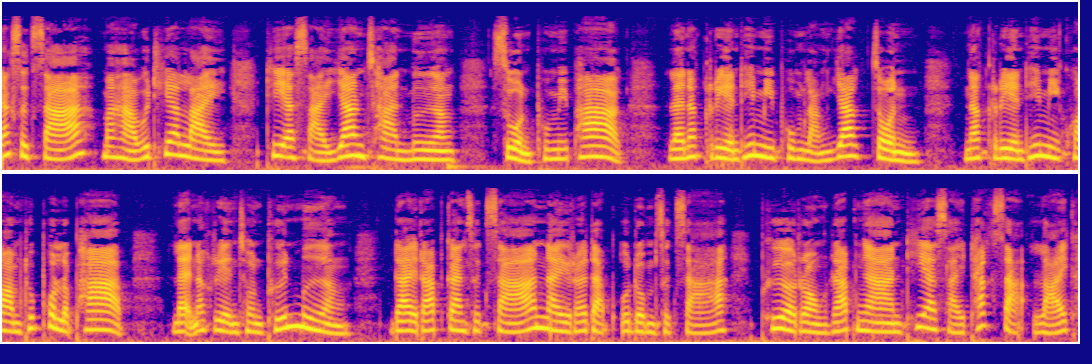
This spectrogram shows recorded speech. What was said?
นักศึกษา มหาวิทยาลัย ที่อาศัยย่านชานเมือง ส่วนภูมิภาค และนักเรียนที่มีภูมิหลังยากจน นักเรียนที่มีความทุพพลภาพ และนักเรียนชนพื้นเมือง ได้รับการศึกษาในระดับอุดมศึกษา เพื่อรองรับงานที่อาศัยทักษะหลายแข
